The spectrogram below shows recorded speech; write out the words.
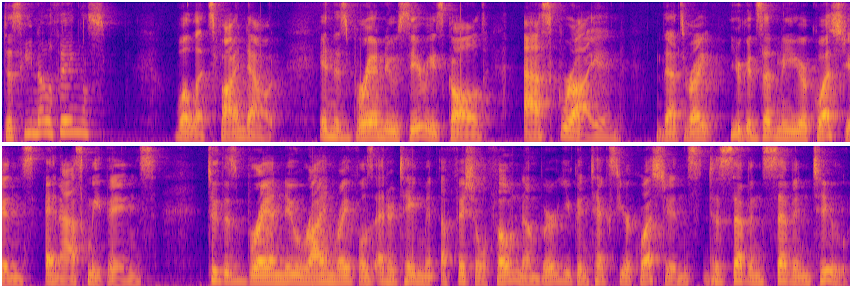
Does he know things? Well, let's find out in this brand new series called Ask Ryan. That's right, you can send me your questions and ask me things. To this brand new Ryan Rafuls Entertainment official phone number, you can text your questions to 772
